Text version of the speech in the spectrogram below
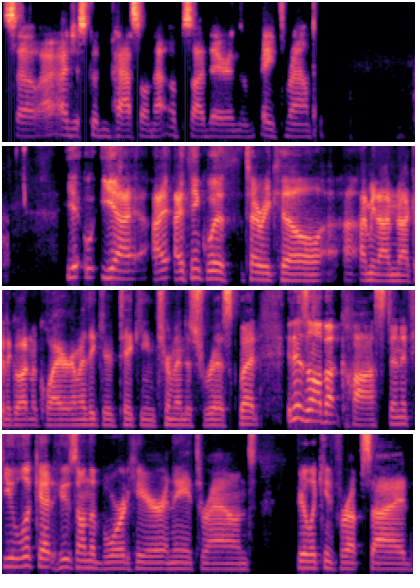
So I, I just couldn't pass on that upside there in the eighth round. Yeah, yeah. I, I think with Tyreek Hill, I mean, I'm not going to go out and acquire him. I think you're taking tremendous risk, but it is all about cost. And if you look at who's on the board here in the eighth round, if you're looking for upside,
